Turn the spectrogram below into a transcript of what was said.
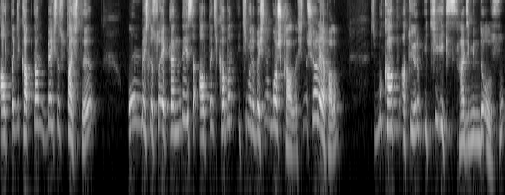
alttaki kaptan 5 litre su taştığı. 15 litre su eklendiğinde ise alttaki kabın 2 bölü 5'inin boş kaldı. Şimdi şöyle yapalım. Şimdi bu kap atıyorum 2x hacminde olsun.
